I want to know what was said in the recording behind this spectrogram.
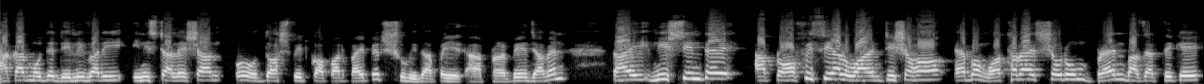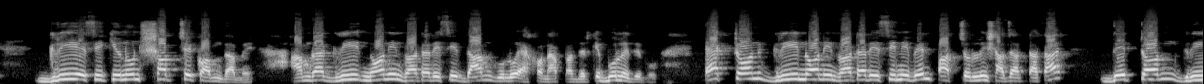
ঢাকার মধ্যে ডেলিভারি ইনস্টলেশন ও দশ ফিট কপার পাইপের সুবিধা পেয়ে, আপনারা পেয়ে যাবেন। তাই নিশ্চিন্তে আপনার অফিসিয়াল ওয়ারেন্টি সহ এবং অথরাইজ শোরুম ব্র্যান্ড বাজার থেকে গ্রি এসি কিনুন সবচেয়ে কম দামে। আমরা গ্রি নন ইনভার্টার এসির দামগুলো এখন আপনাদেরকে বলে দেব। এক ton Gree non inverter AC নেবেন পাঁচচল্লিশ হাজার টাকায়। দেড় টন গ্রি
